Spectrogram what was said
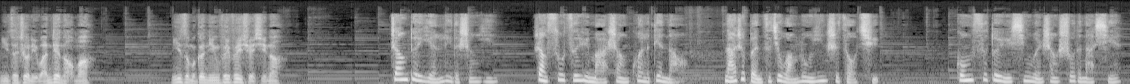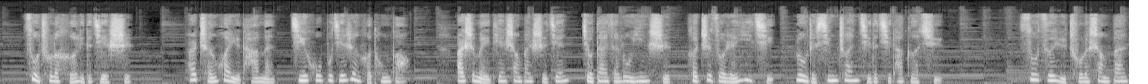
你在这里玩电脑吗？你怎么跟宁菲菲学习呢？张队严厉的声音让苏姿玉马上关了电脑，拿着本子就往录音室走去。公司对于新闻上说的那些做出了合理的解释，而陈焕宇他们几乎不接任何通告，而是每天上班时间就待在录音室和制作人一起录着新专辑的其他歌曲。苏子宇除了上班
